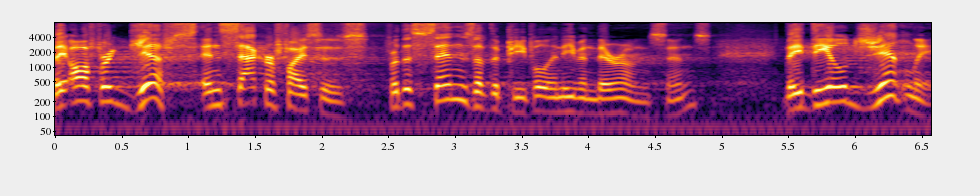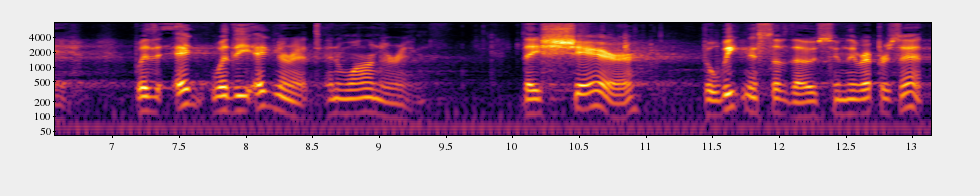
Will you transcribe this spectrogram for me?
They offer gifts and sacrifices for the sins of the people and even their own sins. They deal gently with, with the ignorant and wandering. They share the weakness of those whom they represent.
